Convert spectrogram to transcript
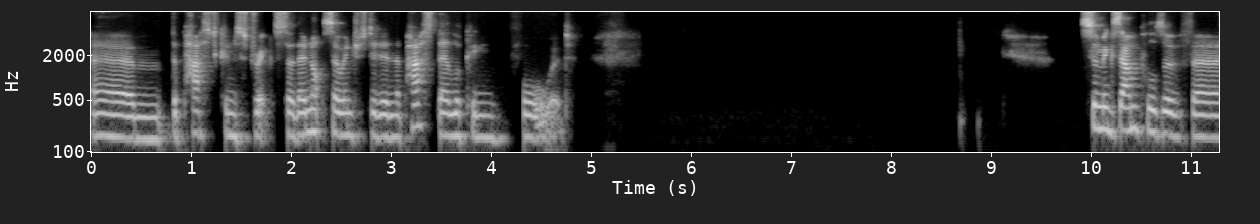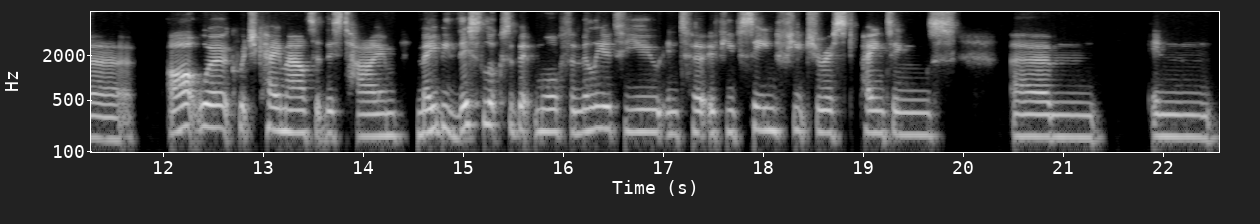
um, the past constricts. So they're not so interested in the past, they're looking forward. Some examples of uh, artwork which came out at this time. Maybe this looks a bit more familiar to you if you've seen futurist paintings um, in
